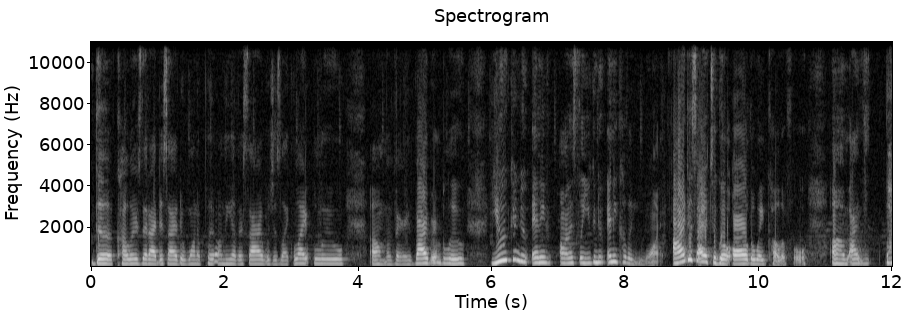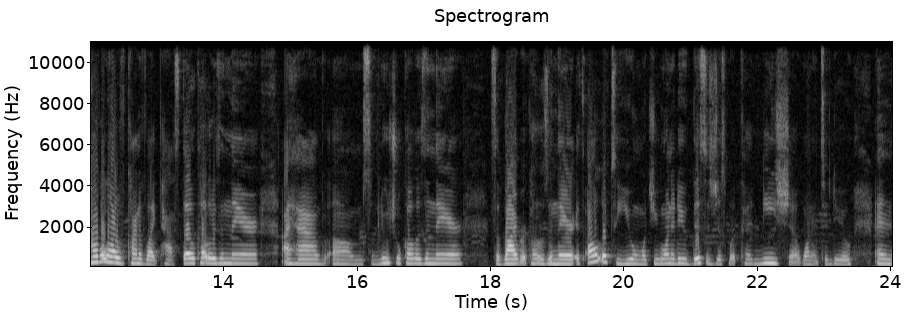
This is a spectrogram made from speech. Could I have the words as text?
the colors that I decided to want to put on the other side, which is like light blue, um, a very vibrant blue. You can do any, honestly, you can do any color you want. I decided to go all the way colorful. Um, I have a lot of kind of like pastel colors in there. I have um, some neutral colors in there, some vibrant colors in there. It's all up to you and what you want to do. This is just what Kanisha wanted to do. And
